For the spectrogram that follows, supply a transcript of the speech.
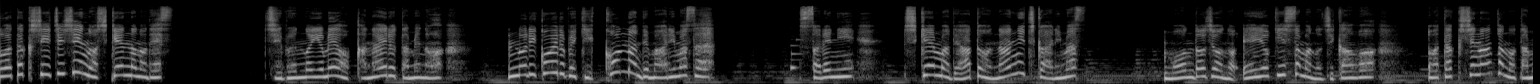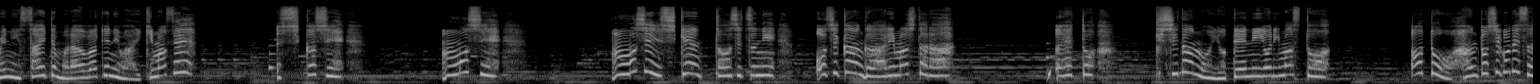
私自身の試験なのです。自分の夢を叶えるための乗り越えるべき困難でもあります。それに試験まであと何日かあります。モンド城の栄誉騎士様の時間を私なんかのために割いてもらうわけにはいきません。しかしもしもし試験当日にお時間がありましたらえっと騎士団の予定によりますとあと半年後です。え？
